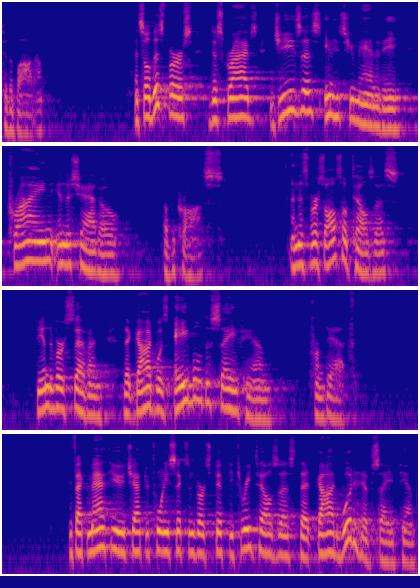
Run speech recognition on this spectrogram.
to the bottom. And so this verse describes Jesus in his humanity crying in the shadow of the cross. And this verse also tells us, the end of verse 7, that God was able to save him from death. In fact, Matthew chapter 26 and verse 53 tells us that God would have saved him.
